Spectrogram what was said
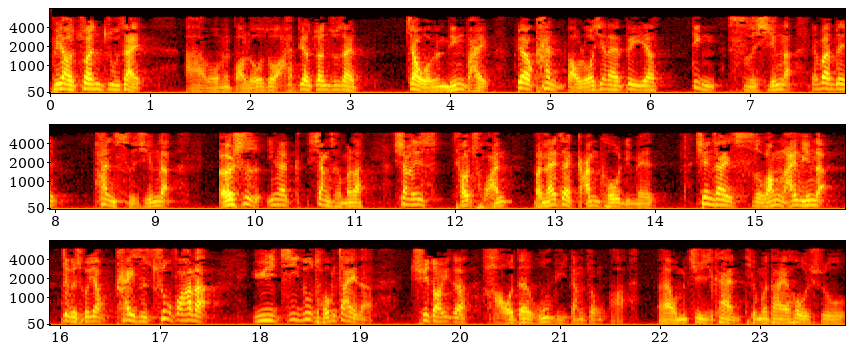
不要专注在啊，我们保罗说啊，不要专注在。叫我们明白，不要看保罗现在被要定死刑了，要不然被判死刑了，而是应该像什么呢？像一条船，本来在港口里面，现在死亡来临了，这个时候要开始出发了，与基督同在的，去到一个好的无比当中啊！来，我们继续看提摩太后书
